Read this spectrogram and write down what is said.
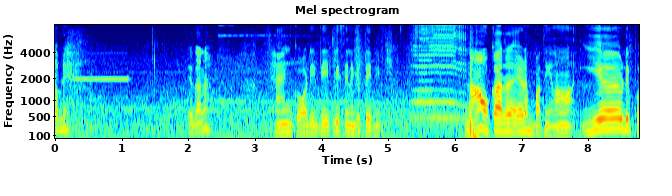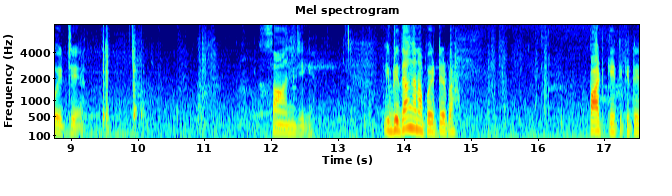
அப்படியே இதுதானே ஹேங் காட் இது அட்லீஸ்ட் எனக்கு தெரியும். நான் உட்கார இடம் பார்த்தீங்கன்னா எப்படி போயிட்டு சாஞ்சி. இப்படி தாங்க நான் போயிட்டு இருப்பேன். பாட்டு கேட்டுக்கிட்டு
